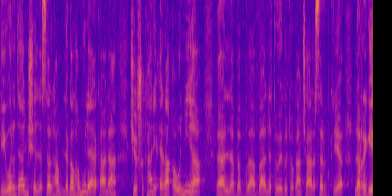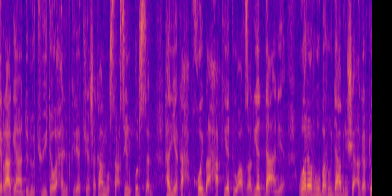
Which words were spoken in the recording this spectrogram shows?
دەی وەرە دانیشە لەسەر لەگەڵ هەموو لایەکانا کێشەکانی عێراق ئەوە نییە بە نەتەوەیەکگرتوەکان چارەسەر بکرێ لە ڕێگەی ڕاگەیاندن و تویتەوە حل بکرێت کێشەکان مستعصین قورسن هەر یەکە خۆی بە حەقیەت و ئەفزەڵیەت دانێ وەرە ڕووبەڕوو دابنیشە ئەگەر تۆ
